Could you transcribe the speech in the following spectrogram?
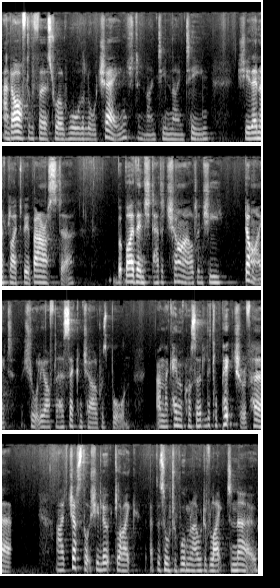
And after the First World War, the law changed in 1919. She then applied to be a barrister, but by then she'd had a child and she died shortly after her second child was born. And I came across a little picture of her. I just thought she looked like the sort of woman I would have liked to know.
